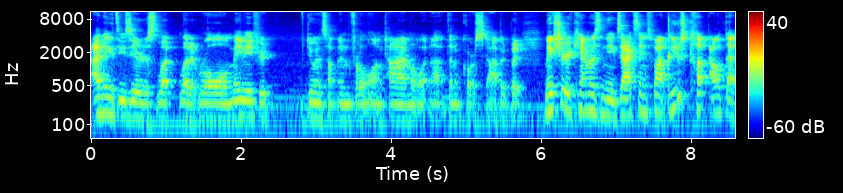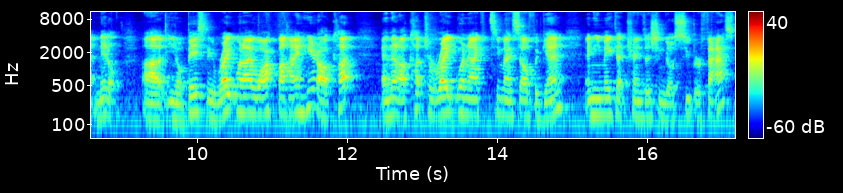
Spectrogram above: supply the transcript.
I think it's easier to just let, let it roll. Maybe if you're doing something for a long time or whatnot, then of course stop it. But make sure your camera's in the exact same spot. You just cut out that middle. Uh, you know, basically right when I walk behind here, I'll cut and then I'll cut to right when I can see myself again, and you make that transition go super fast.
